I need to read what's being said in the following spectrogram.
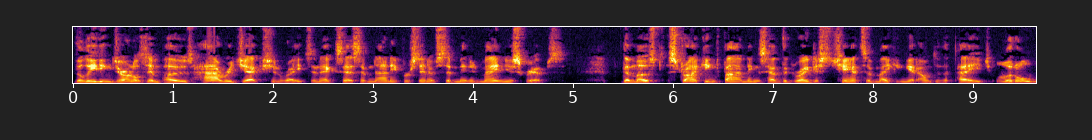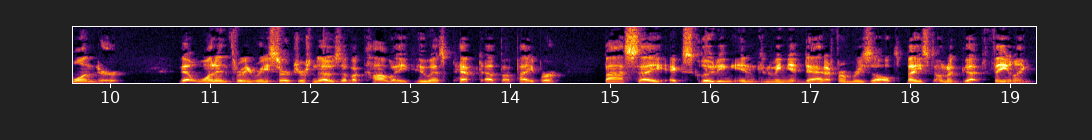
The leading journals impose high rejection rates in excess of 90% of submitted manuscripts. The most striking findings have the greatest chance of making it onto the page. Little wonder that one in three researchers knows of a colleague who has pepped up a paper by, say, excluding inconvenient data from results based on a gut feeling.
